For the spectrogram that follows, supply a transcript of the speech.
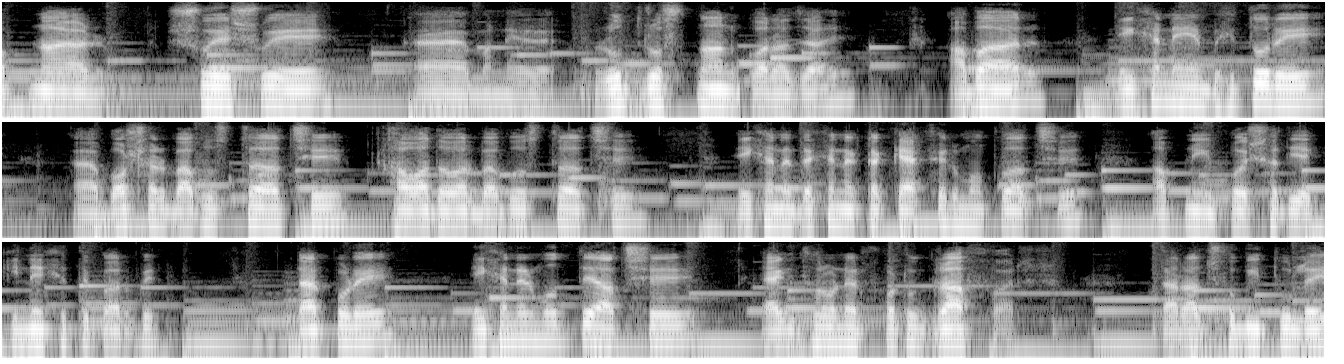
আপনার শুয়ে শুয়ে মানে রুদ্র স্নান করা যায়। আবার এখানে ভিতরে বসার ব্যবস্থা আছে খাওয়া দাওয়ার ব্যবস্থা আছে। এখানে দেখেন একটা ক্যাফের মতো আছে। আপনি পয়সা দিয়ে কিনে খেতে পারবেন তারপরে এখানের মধ্যে আছে এক ধরনের ফটোগ্রাফার। তারা ছবি তুলে,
